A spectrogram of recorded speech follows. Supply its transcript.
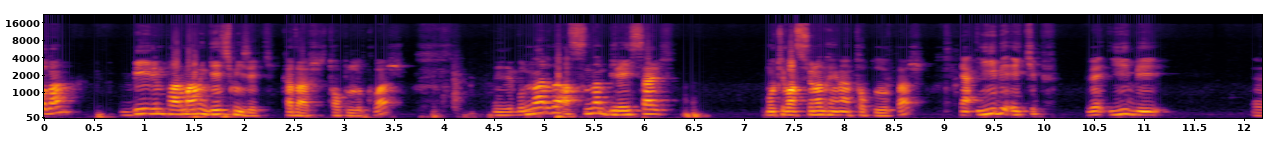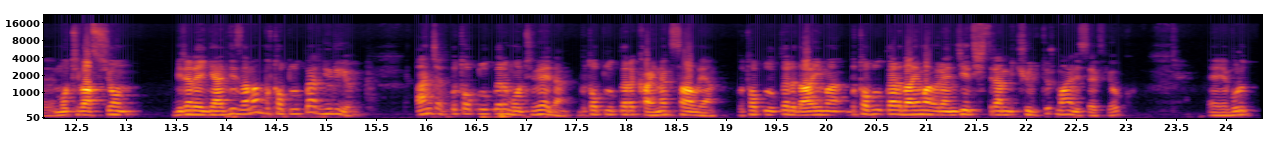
olan bir elin parmağını geçmeyecek kadar topluluk var. Ee, bunlar da aslında bireysel motivasyona dayanan topluluklar. Yani iyi bir ekip ve iyi bir e, motivasyon bir araya geldiği zaman bu topluluklar yürüyor. Ancak bu toplulukları motive eden, bu topluluklara kaynak sağlayan, bu toplulukları daima bu topluluklara daima öğrenci yetiştiren bir kültür maalesef yok. E, bu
